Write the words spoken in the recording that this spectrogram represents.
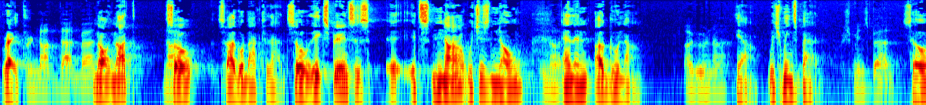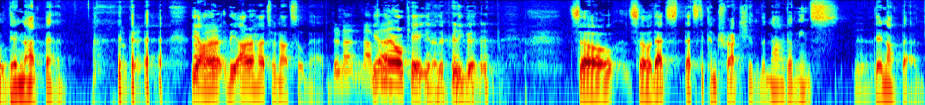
Right. Or not that bad? No, not. Not- So so I'll go back to that. So the experience is uh, it's na, which is no, Not and then aguna, aguna, yeah, which means bad. Which means bad. So they're not bad. Okay. The bad. the arahats are not so bad. They're not, not yeah, bad. they're okay. You know, they're pretty good. so so that's that's the contraction. The naga means Yeah. they're not bad.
